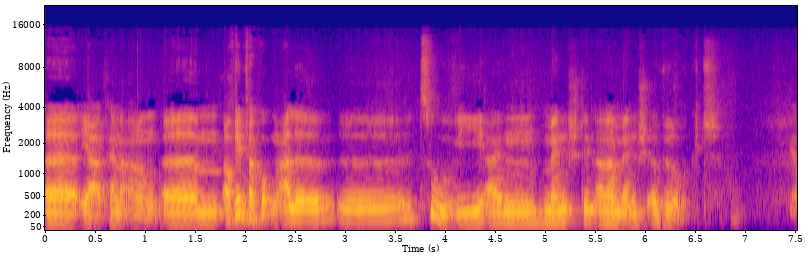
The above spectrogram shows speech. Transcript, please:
Äh, ja, keine Ahnung. Ähm, auf jeden Fall gucken alle äh, zu, wie ein Mensch den anderen Mensch erwürgt. Ja.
